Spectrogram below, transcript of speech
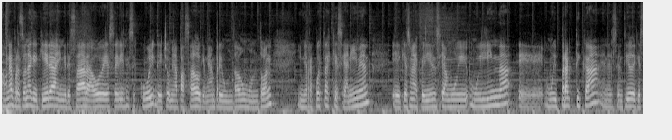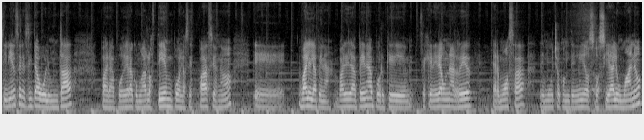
A una persona que quiera ingresar a OBS Business School, de hecho me ha pasado que me han preguntado un montón y mi respuesta es que se animen eh, que es una experiencia muy, muy linda, eh, muy práctica, en el sentido de que si bien se necesita voluntad para poder acomodar los tiempos, los espacios, ¿no? Eh, vale la pena, vale la pena porque se genera una red hermosa de mucho contenido social, humano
